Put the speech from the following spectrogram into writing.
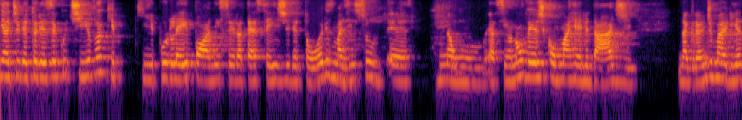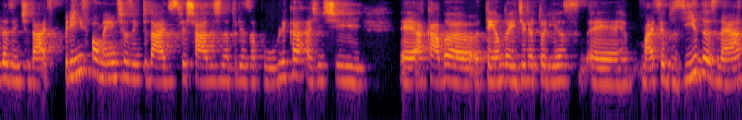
e a, diretoria executiva, que, que por lei podem ser até seis diretores, mas isso é, não, assim, eu não vejo como uma realidade na grande maioria das entidades, principalmente as entidades fechadas de natureza pública, a gente é, acaba tendo aí diretorias é, mais reduzidas, né,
